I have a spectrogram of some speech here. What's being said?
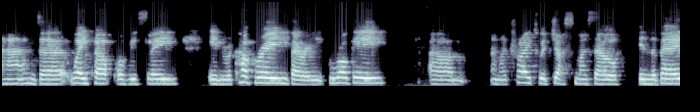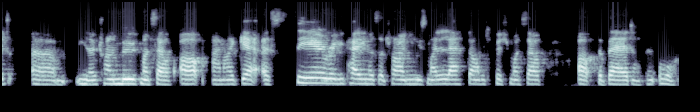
and uh, wake up, obviously, in recovery, very groggy. Um, and I try to adjust myself in the bed um, you know, trying to move myself up, and I get a searing pain as I try and use my left arm to push myself up the bed. I think, oh,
